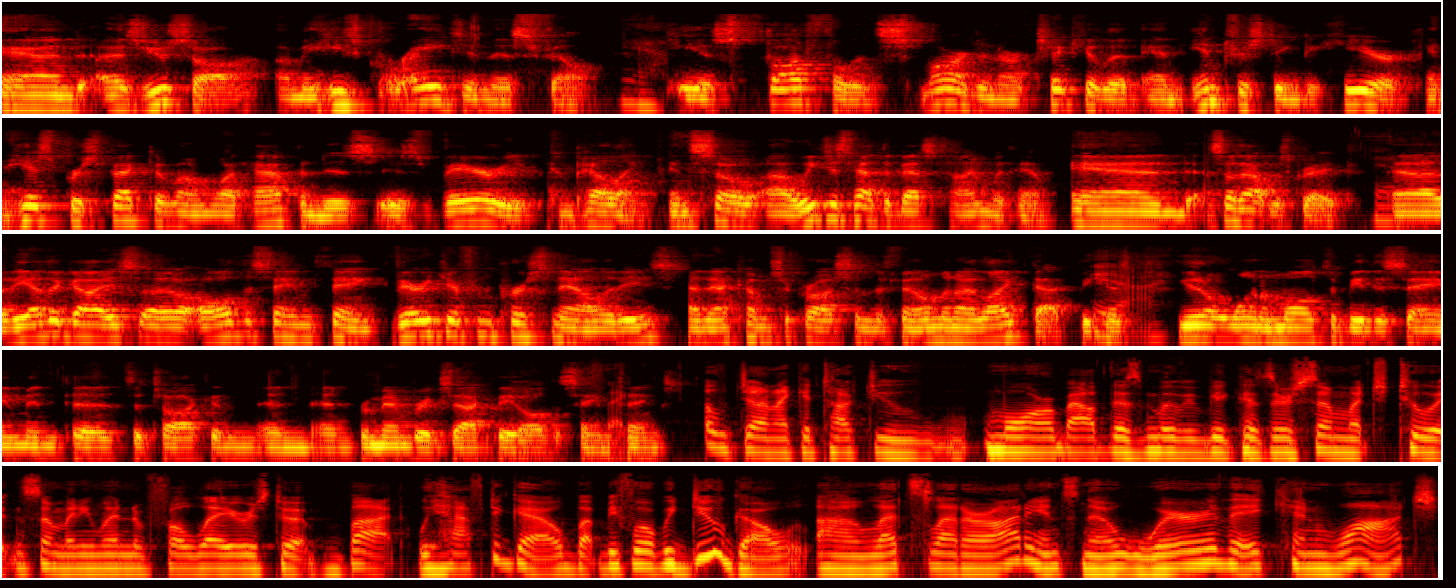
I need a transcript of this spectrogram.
And as you saw, I mean, he's great in this film. Yeah. He is thoughtful and smart and articulate and interesting to hear. And his perspective on what happened is, is very compelling. And so uh, we just had the best time with him. And so that was great. Yeah. Uh, the other guys, uh, all the same thing, very different personalities. And that comes across in the film. And I like that because yeah. you don't want them all to be the same and to, to talk and, and, and remember exactly all the same things. Oh, John, I could talk to you more about this movie because there's so much to it and so many wonderful layers to it. But we have to go. But before we do go, uh, let's let our audience know where they can watch.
